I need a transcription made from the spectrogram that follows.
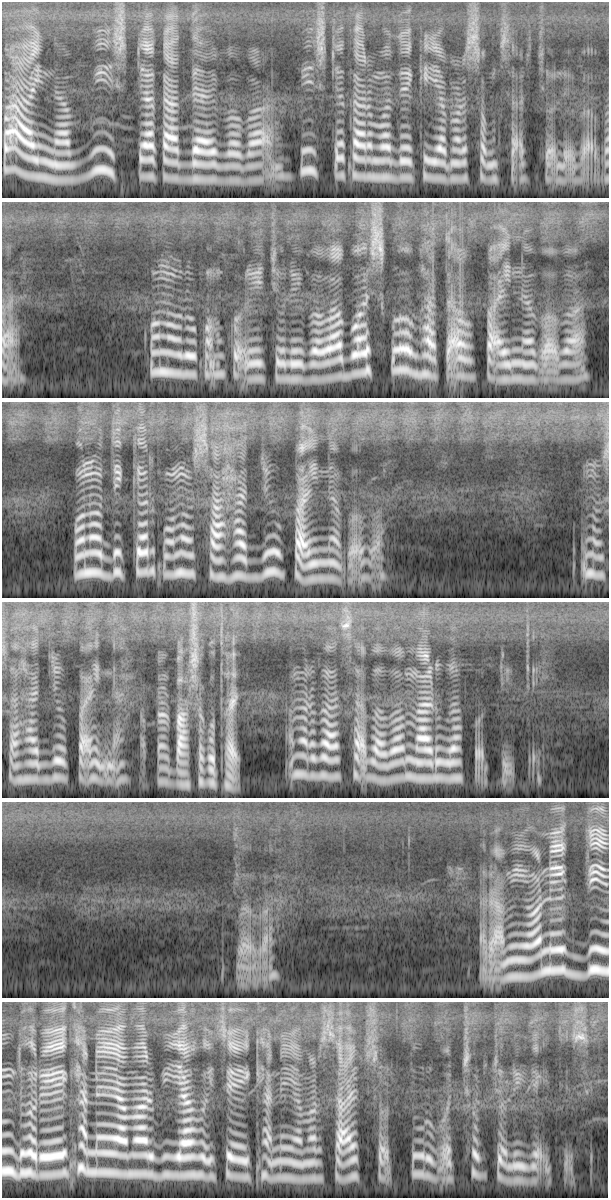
পাই না। বিশ টাকা দেয় বাবা। বিশ টাকার মধ্যে কি আমার সংসার চলে বাবা? কোনো রকম করে চলে বাবা। বয়স্ক ভাতাও পাই না বাবা। কোনো দিককার কোনো সাহায্য পাই না বাবা। কোনো সাহায্য পাই না। আপনার বাসা কোথায়? আমার বাসা বাবা মাড়ুয়া পট্টিতে বাবা। আর আমি অনেক দিন ধরে এখানে আমার বিয়া হয়েছে এখানে আমার ষাট সত্তর বছর চলে যাইতেছে।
